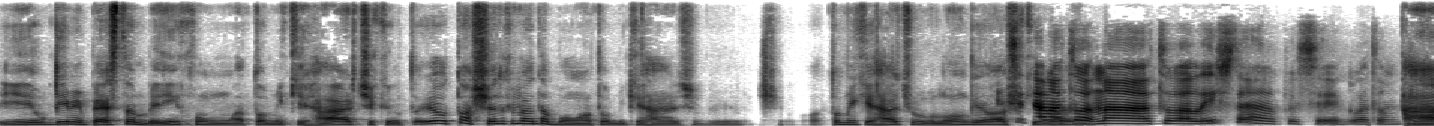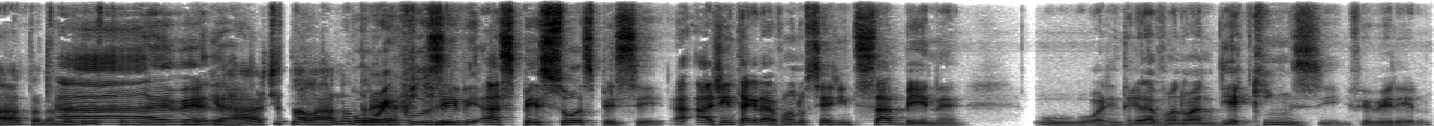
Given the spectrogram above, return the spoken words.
E o Game Pass também com Atomic Heart, que eu tô, eu tô achando que vai dar bom Atomic Heart. O Atomic Heart, o Long, eu acho Esse que. Tá vai... na, tua, na tua lista, PC? O Atomic ah, tá na minha ah, lista. Ah, é verdade. Atomic Heart tá lá no Pô, draft. Inclusive, as pessoas, PC. A, a, gente tá gravando sem a gente saber, né? O, a gente tá gravando no dia 15 de fevereiro.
